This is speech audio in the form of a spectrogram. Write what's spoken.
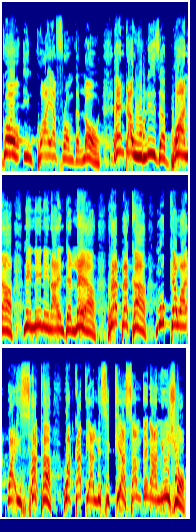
go inquire from the Lord. Enda uulize Bwana ni nini naendelea. Rebecca mke wa, wa Isaka wakati alisikia something unusual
